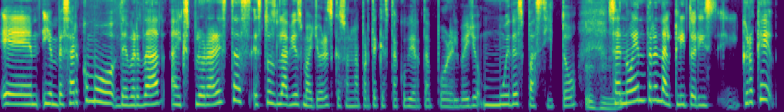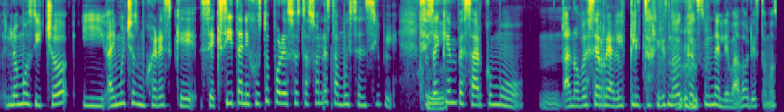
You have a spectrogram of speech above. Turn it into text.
Eh, y empezar como de verdad a explorar estas, estos labios mayores, que son la parte que está cubierta por el vello, muy despacito. O sea, no entren al clítoris. Creo que lo hemos dicho y hay muchas mujeres que se excitan y justo por eso esta zona está muy sensible. Entonces hay que empezar como a no verse real el clítoris, ¿no? Que es un elevador y estamos.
